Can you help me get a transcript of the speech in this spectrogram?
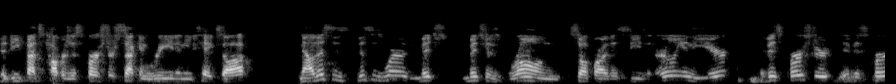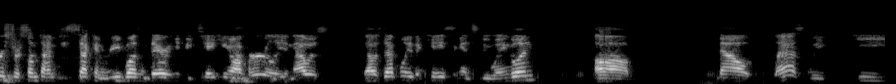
the defense covers his first or second read and he takes off. Now this is this is where Mitch Mitch has grown so far this season. Early in the year, if his first or if his first or sometimes his second read wasn't there, he'd be taking off early, and that was that was definitely the case against New England. Um, now last week he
